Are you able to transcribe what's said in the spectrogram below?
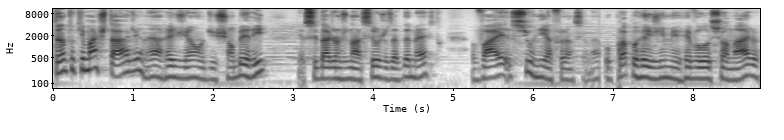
tanto que mais tarde né, a região de Chambéry, que é a cidade onde nasceu José de Maistre, vai se unir à França. Né? O próprio regime revolucionário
